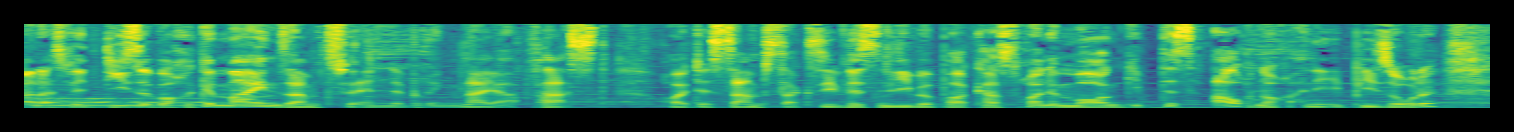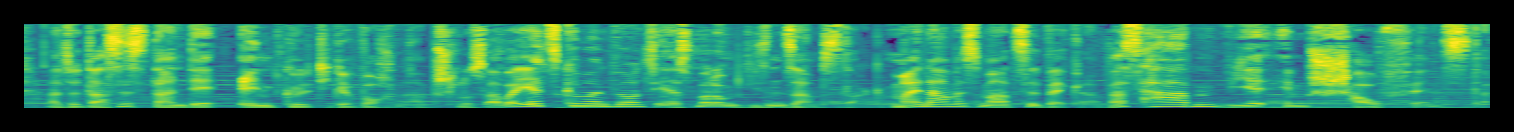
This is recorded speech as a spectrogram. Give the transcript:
prima, dass wir diese Woche gemeinsam zu Ende bringen. Naja, fast. Heute ist Samstag. Sie wissen, liebe Podcast-Freunde, morgen gibt es auch noch eine Episode. Also das ist dann der endgültige Wochenabschluss. Aber jetzt kümmern wir uns erstmal um diesen Samstag. Mein Name ist Marcel Becker. Was haben wir im Schaufenster?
